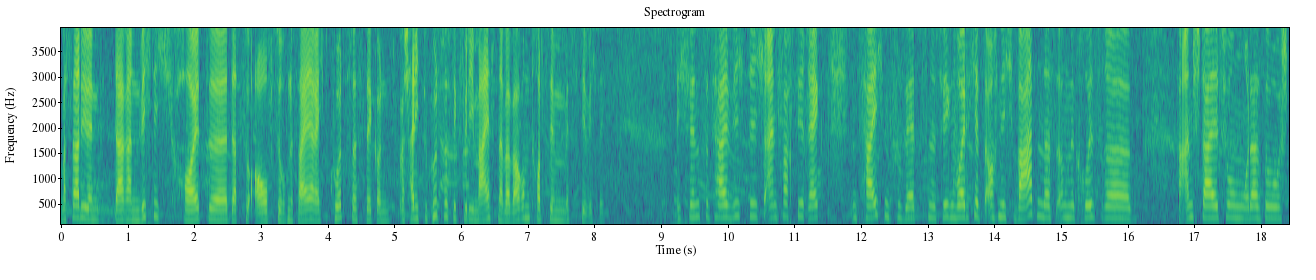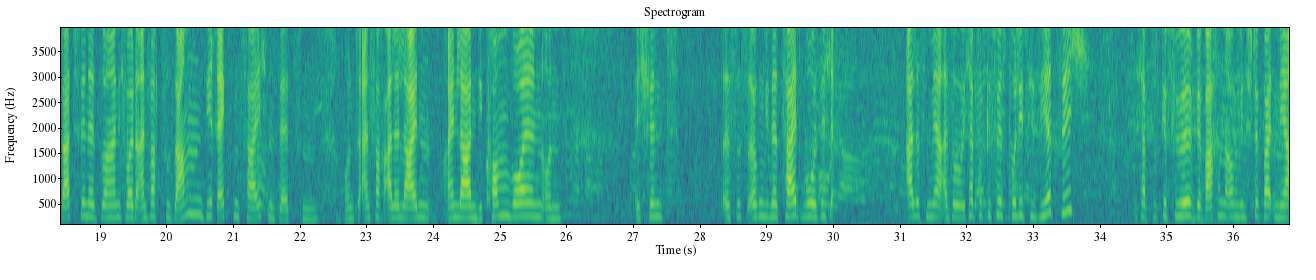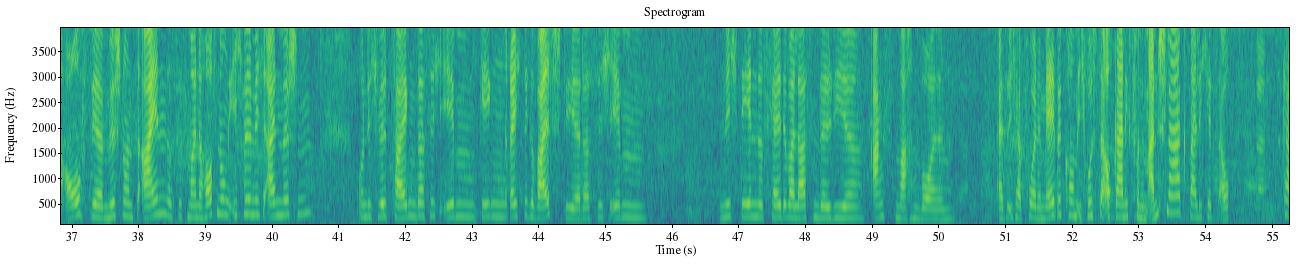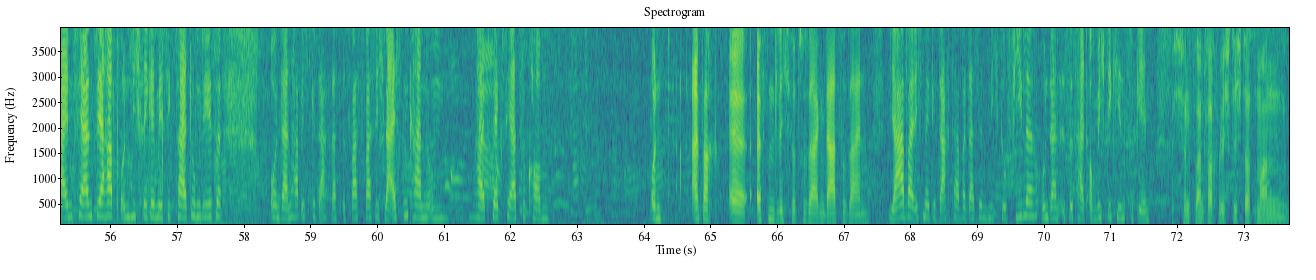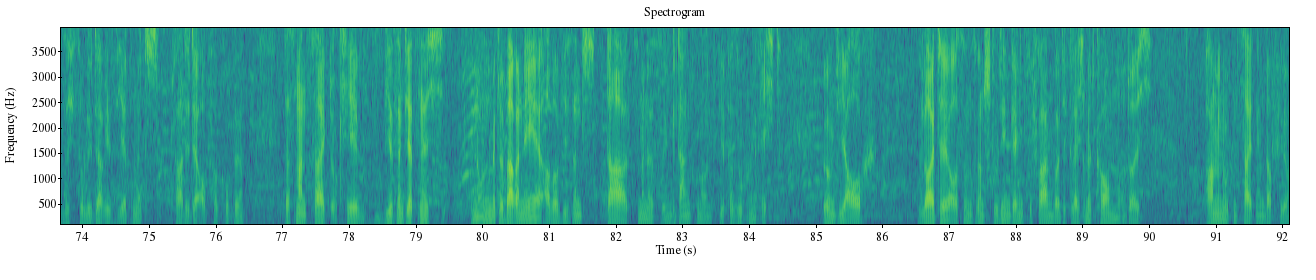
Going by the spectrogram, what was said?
Was war dir denn daran wichtig, heute dazu aufzurufen? Das war ja recht kurzfristig und wahrscheinlich zu kurzfristig für die meisten, aber warum trotzdem ist es dir wichtig? Ich finde es total wichtig, einfach direkt ein Zeichen zu setzen. Deswegen wollte ich jetzt auch nicht warten, dass irgendeine größere Veranstaltung oder so stattfindet, sondern ich wollte einfach zusammen direkt ein Zeichen setzen und einfach alle Leiden, einladen, die kommen wollen. Und ich finde, es ist irgendwie eine Zeit, wo sich alles mehr, also ich habe das Gefühl, es politisiert sich ich habe das Gefühl, wir wachen irgendwie ein Stück weit mehr auf. Wir mischen uns ein. Das ist meine Hoffnung. Ich will mich einmischen. Und ich will zeigen, dass ich eben gegen rechte Gewalt stehe, dass ich eben nicht denen das Feld überlassen will, die Angst machen wollen. Also ich habe vorher eine Mail bekommen. Ich wusste auch gar nichts von dem Anschlag, weil ich jetzt auch keinen Fernseher habe und nicht regelmäßig Zeitungen lese. Und dann habe ich gedacht, das ist was, was ich leisten kann, um halb sechs herzukommen und einfach äh, öffentlich sozusagen da zu sein. Ja, weil ich mir gedacht habe, da sind nicht so viele und dann ist es halt auch wichtig hinzugehen. Ich finde es einfach wichtig, dass man sich solidarisiert mit gerade der Opfergruppe, dass man zeigt, okay, wir sind jetzt nicht in unmittelbarer Nähe, aber wir sind da zumindest in Gedanken und wir versuchen echt irgendwie auch Leute aus unseren Studiengängen zu fragen, wollt ihr vielleicht mitkommen und euch ein paar Minuten Zeit nehmen dafür.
